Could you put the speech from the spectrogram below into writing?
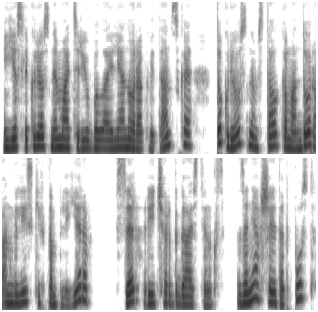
И если крестной матерью была Элеонора Аквитанская, то крестным стал командор английских тамплиеров сэр Ричард Гастингс, занявший этот пост,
